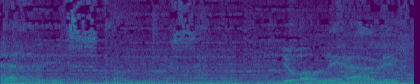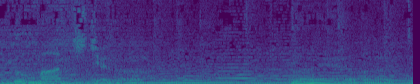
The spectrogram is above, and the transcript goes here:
Uh, it's no use. You only have a few months, General. I have an idea.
